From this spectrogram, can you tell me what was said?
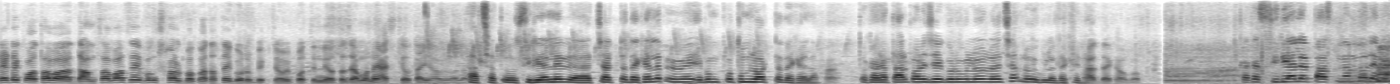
রেটে কথা বা দাম চাপ আছে এবং স্বল্প কথাতে গরু বিক্রি হবে প্রতিনিয়ত যেমন হয় আজকেও তাই হবে। আচ্ছা তো সিরিয়ালের চারটা দেখালাম এবং- প্রথম লটটা দেখালাম হ্যাঁ। তো কাকা তারপরে যে গরুগুলো রয়েছে আমরা ওইগুলো দেখাই। হ্যাঁ দেখাও বাপ। কাকা সিরিয়ালের পাঁচ নাম্বার এবং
